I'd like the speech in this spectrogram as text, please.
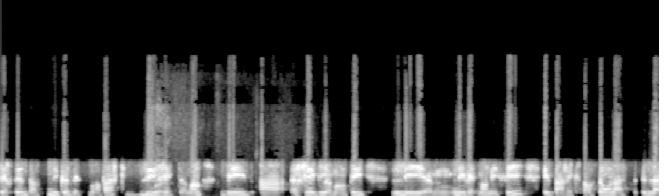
certaine partie des codes vestimentaires qui directement visent à réglementer les, euh, les vêtements des filles et par extension la, la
